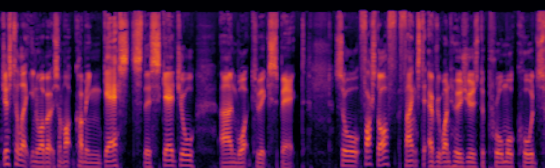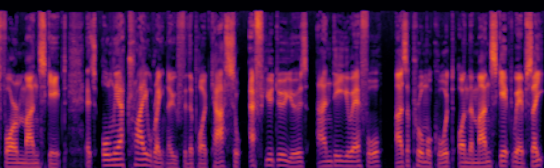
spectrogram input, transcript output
just to let you know about some upcoming guests, the schedule, and what to expect. So, first off, thanks to everyone who's used the promo codes for Manscaped. It's only a trial right now for the podcast, so if you do use Andy UFO as a promo code on the Manscaped website,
